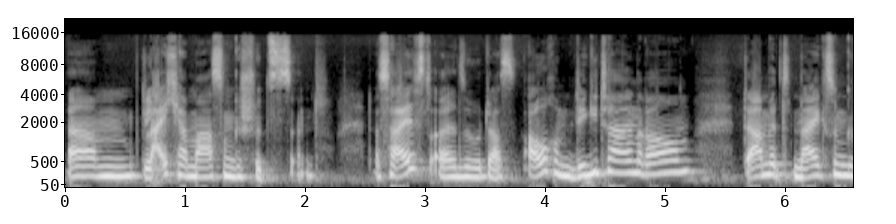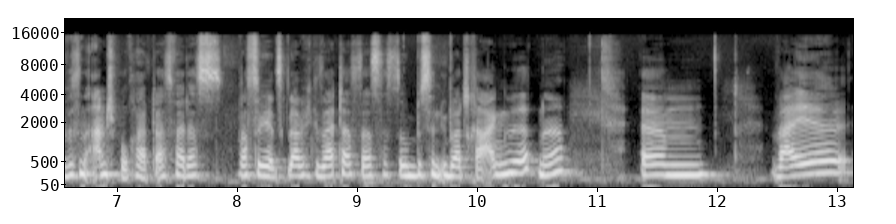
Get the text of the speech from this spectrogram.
ähm, gleichermaßen geschützt sind. Das heißt also, dass auch im digitalen Raum damit Nike so einen gewissen Anspruch hat. Das war das, was du jetzt, glaube ich, gesagt hast, dass das so ein bisschen übertragen wird, ne? Ähm, weil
